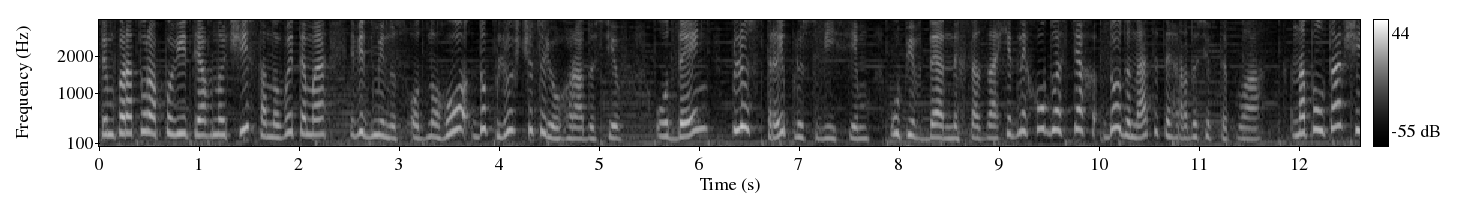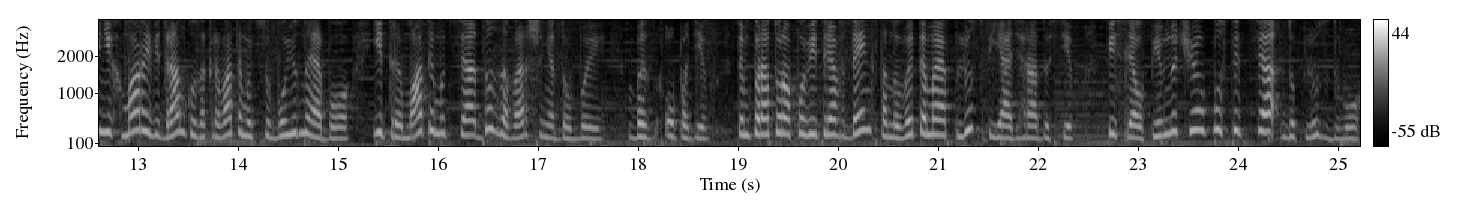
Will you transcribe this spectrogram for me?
Температура повітря вночі становитиме від мінус 1 до плюс 4 градусів. У день плюс 3, плюс 8. У південних та західних областях до 11 градусів тепла. На Полтавщині хмари від ранку закриватимуть собою небо і триматимуться до завершення доби без опадів. Температура повітря в день становитиме плюс 5 градусів. Після опівночі опуститься до плюс 2.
